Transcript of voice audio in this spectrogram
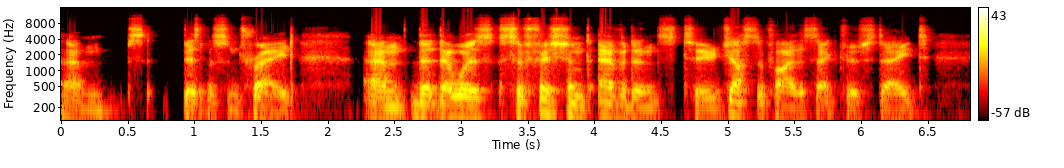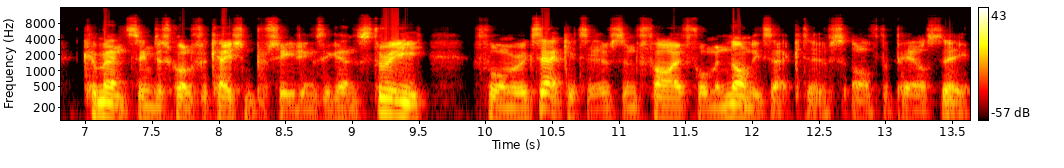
um, Business and Trade, um, that there was sufficient evidence to justify the Secretary of State commencing disqualification proceedings against three former executives and five former non-executives of the PLC.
